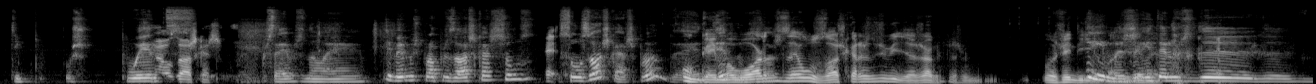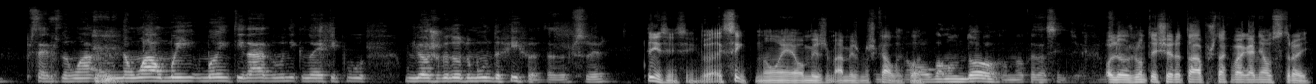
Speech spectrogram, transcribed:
tipo os poentes. Não, os Oscars. Percebes? Não é. E mesmo os próprios Oscars são os, é. são os Oscars. Pronto, o é Game Awards é os Oscars dos videojogos. Hoje em dia. Sim, mas em termos de, de. percebes? Não há, não há uma, uma entidade única, não é tipo o melhor jogador do mundo da FIFA, estás a perceber? Sim, sim, sim. Sim, não é ao mesmo, à mesma escala, claro. Ou o Ballon d'Or, uma coisa assim. Olha, o João Teixeira está a apostar que vai ganhar o Stray.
